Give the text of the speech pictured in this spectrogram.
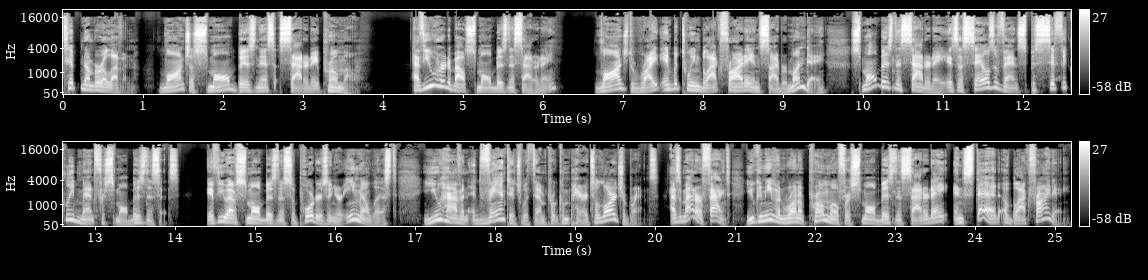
Tip number 11 Launch a Small Business Saturday promo. Have you heard about Small Business Saturday? Launched right in between Black Friday and Cyber Monday, Small Business Saturday is a sales event specifically meant for small businesses. If you have small business supporters in your email list, you have an advantage with them compared to larger brands. As a matter of fact, you can even run a promo for Small Business Saturday instead of Black Friday.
